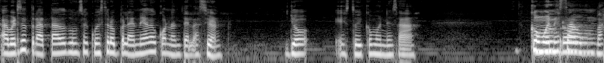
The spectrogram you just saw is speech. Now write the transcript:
haberse tratado de un secuestro planeado con antelación yo estoy como en esa como en esa onda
